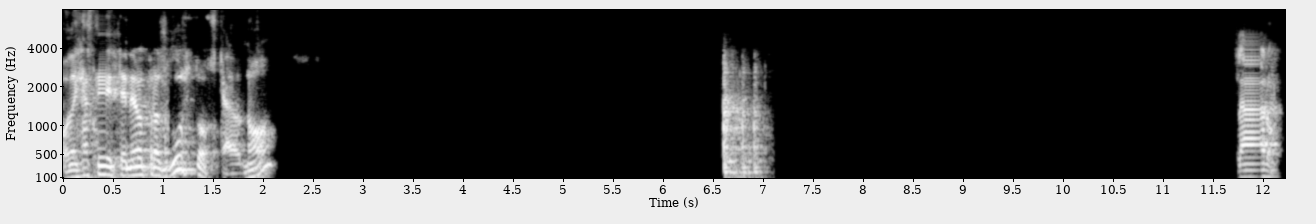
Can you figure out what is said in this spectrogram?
O dejaste de tener otros gustos, ¿no? Claro.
